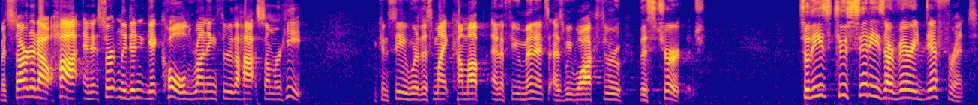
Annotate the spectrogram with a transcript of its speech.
It started out hot, and it certainly didn't get cold running through the hot summer heat. You can see where this might come up in a few minutes as we walk through this church. So these two cities are very different.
